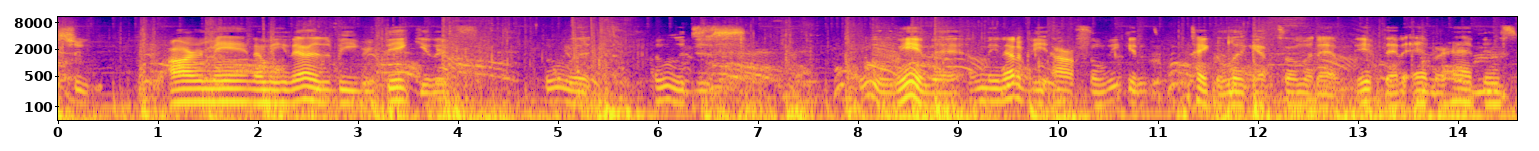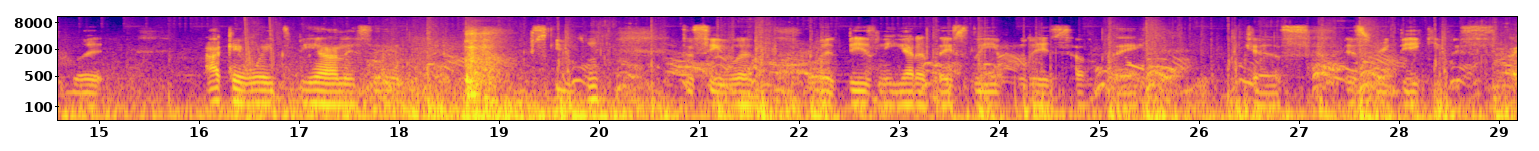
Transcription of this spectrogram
shoot Iron Man? I mean, that would be ridiculous. Who would who would just who would win that. I mean, that'd be awesome. We can take a look at some of that if that ever happens. But I can't wait to be honest and excuse me to see what what Disney got up their sleeve for this whole thing because it's ridiculous. I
